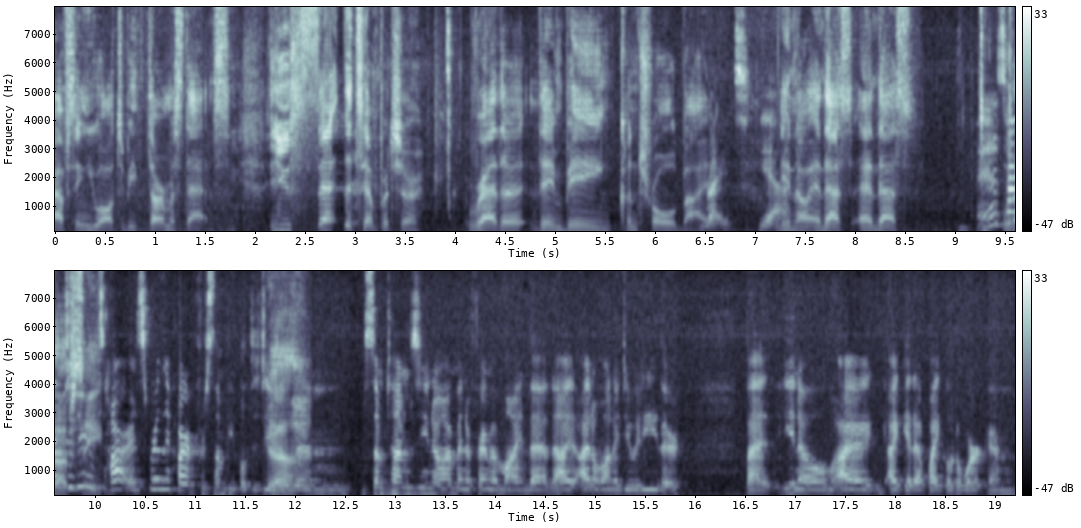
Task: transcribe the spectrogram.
I've seen you all to be thermostats. You set the temperature rather than being controlled by it. Right. Yeah. You know, and that's and that's And it's hard I've to do. seen. It's hard. It's really hard for some people to do. Yeah. And sometimes, you know, I'm in a frame of mind that I, I don't want to do it either. But, you know, I, I get up, I go to work and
